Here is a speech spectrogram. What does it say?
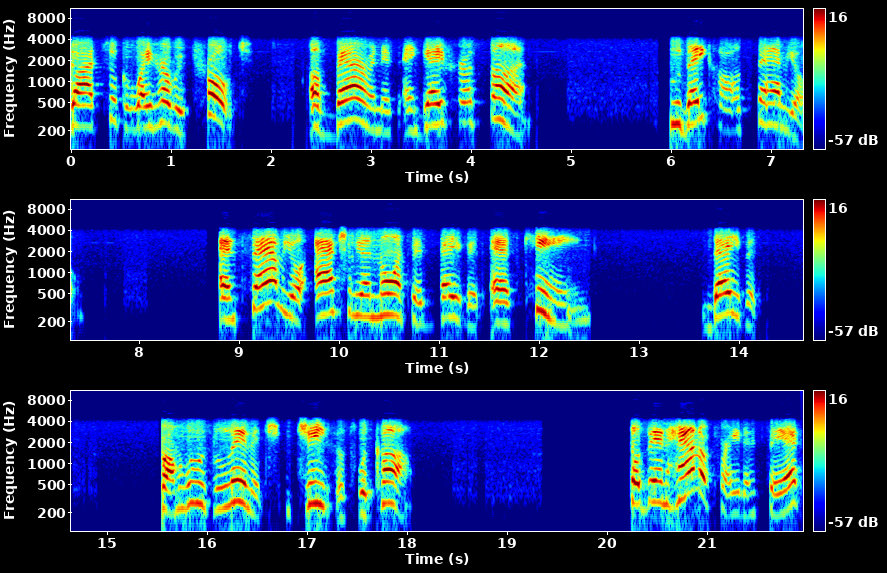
God took away her reproach of barrenness and gave her a son, who they called Samuel. And Samuel actually anointed David as king. David from whose lineage Jesus would come. So then Hannah prayed and said,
